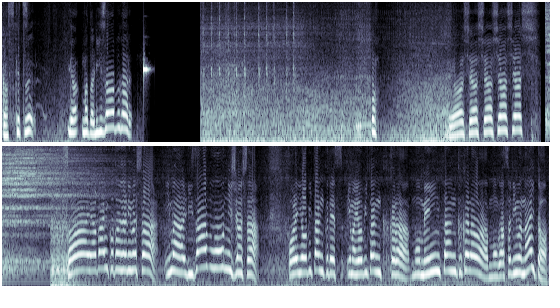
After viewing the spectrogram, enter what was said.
ガス欠いやまだリザーブがある。よしよしよしよしよし。さあやばいことになりました。今リザーブをオンにしました。これ予備タンクです。今予備タンクからもうメインタンクからはもうガソリンはないと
